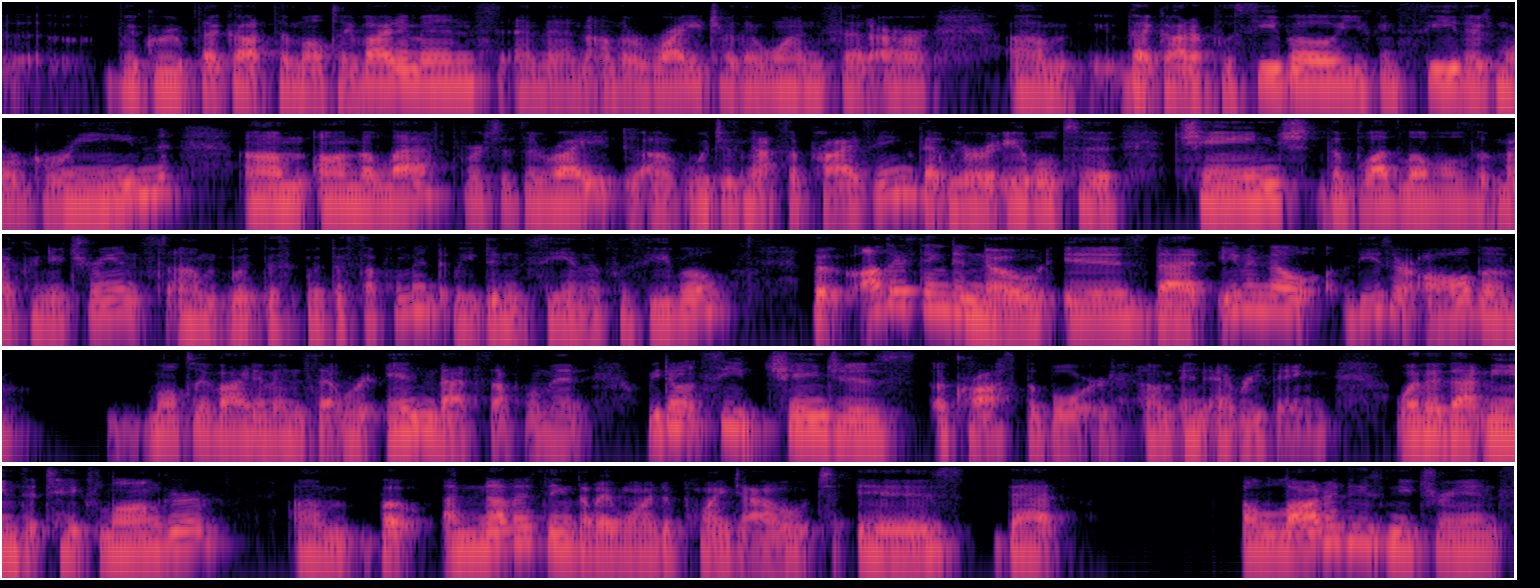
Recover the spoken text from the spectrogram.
the group that got the multivitamins, and then on the right are the ones that are um, that got a placebo. You can see there's more green um, on the left versus the right, uh, which is not surprising that we were able to change the blood levels of micronutrients um, with the with the supplement that we didn't see in the placebo. But other thing to note is that even though these are all the multivitamins that were in that supplement, we don't see changes across the board um, in everything, whether that means it takes longer. Um, but another thing that I wanted to point out is that a lot of these nutrients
